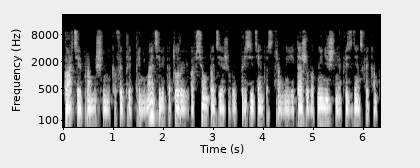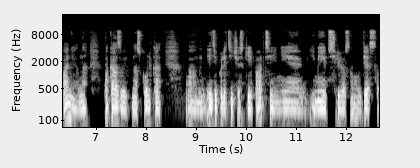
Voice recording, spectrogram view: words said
партия промышленников и предпринимателей, которые во всем поддерживают президента страны. И даже вот нынешняя президентская кампания, она показывает, насколько э, эти политические партии не имеют серьезного веса.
